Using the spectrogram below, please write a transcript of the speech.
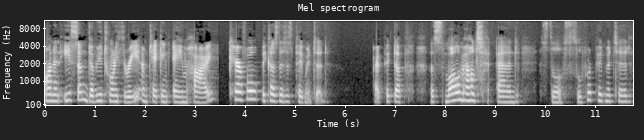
On an Eesome W23, I'm taking Aim High. Careful because this is pigmented. I picked up a small amount and still super pigmented,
